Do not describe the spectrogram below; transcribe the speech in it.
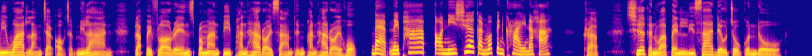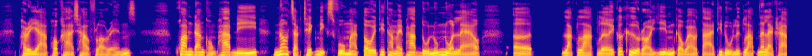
นี่วาดหลังจากออกจากมิลาน กลับไปฟลอเรนซ์ประมาณปี 1503ถึง1506 แบบในภาพตอนนี้เชื่อกันว่าเป็นใครนะคะ ครับ เชื่อกันว่าเป็นลิซาเดลโจโกนโดภรรยาพ่อค้าชาวฟลอเรนซ์ความดังของภาพนี้นอกจากเทคนิคสฟูมาโตที่ทำให้ภาพดูนุ่มนวลแล้วเอ่อหลักๆเลยก็คือรอยยิ้มกับแววตาที่ดูลึกลับนั่นแหละครับ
